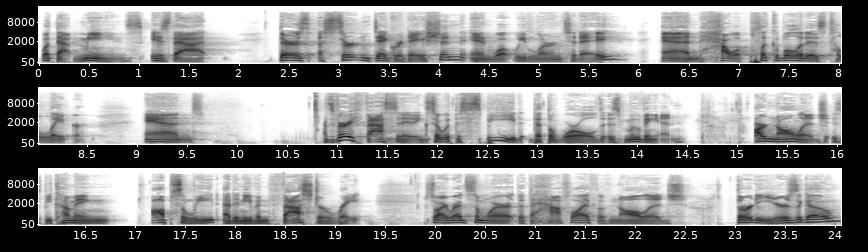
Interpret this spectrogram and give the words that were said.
what that means is that there's a certain degradation in what we learn today and how applicable it is to later. And it's very fascinating. So, with the speed that the world is moving in, our knowledge is becoming obsolete at an even faster rate. So, I read somewhere that the half life of knowledge 30 years ago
